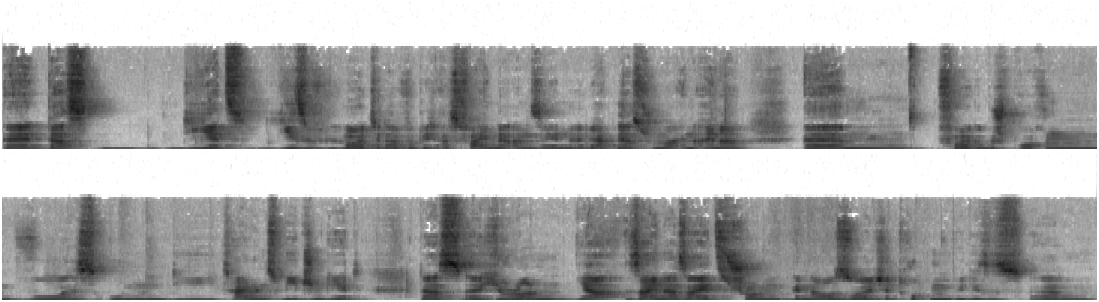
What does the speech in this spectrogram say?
äh, dass die jetzt diese Leute da wirklich als Feinde ansehen. Wir hatten das schon mal in einer ähm, Folge besprochen, wo es um die Tyrants Legion geht, dass äh, Huron ja seinerseits schon genau solche Truppen wie dieses ähm,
